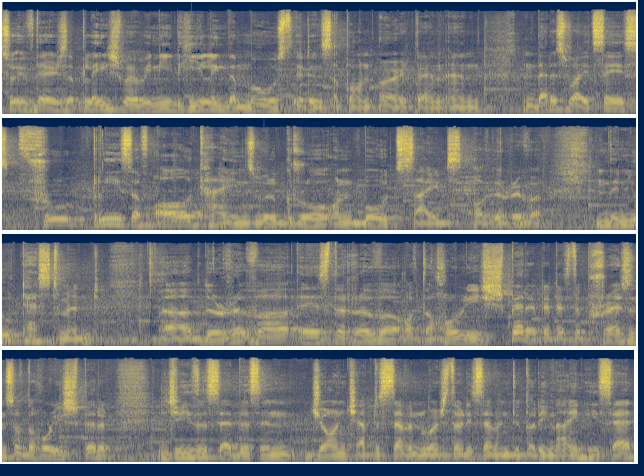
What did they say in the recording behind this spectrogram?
So if there is a place where we need healing the most, it is upon earth. And, and, and that is why it says, fruit trees of all kinds will grow on both sides of the river. In the New Testament, uh, the river is the river of the Holy Spirit. It is the presence of the Holy Spirit. Jesus said this in John chapter 7, verse 37 to 39. He said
